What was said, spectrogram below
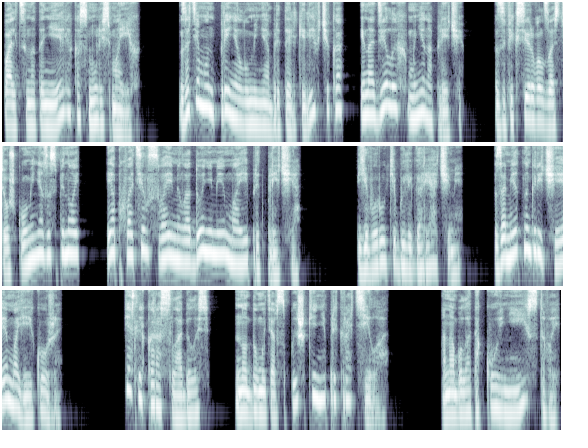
Пальцы Натаниэля коснулись моих. Затем он принял у меня бретельки лифчика и надел их мне на плечи. Зафиксировал застежку у меня за спиной и обхватил своими ладонями мои предплечья. Его руки были горячими, заметно горячее моей кожи. Я слегка расслабилась, но думать о вспышке не прекратила. Она была такой неистовой,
